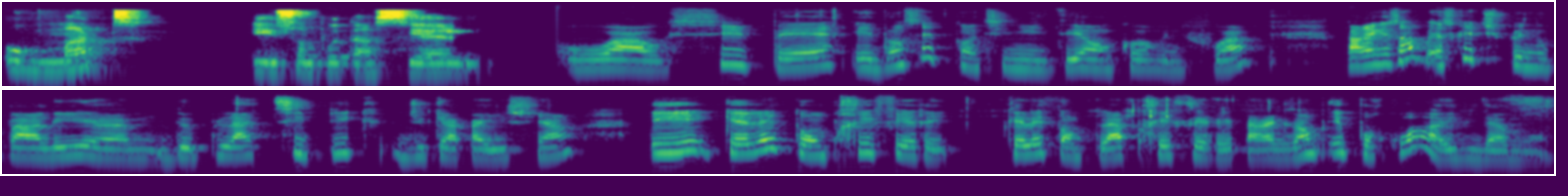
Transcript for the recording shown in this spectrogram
augmente et son potentiel Waouh, super. Et dans cette continuité, encore une fois, par exemple, est-ce que tu peux nous parler euh, de plats typiques du Cap haïtien et quel est ton préféré? Quel est ton plat préféré, par exemple, et pourquoi, évidemment?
